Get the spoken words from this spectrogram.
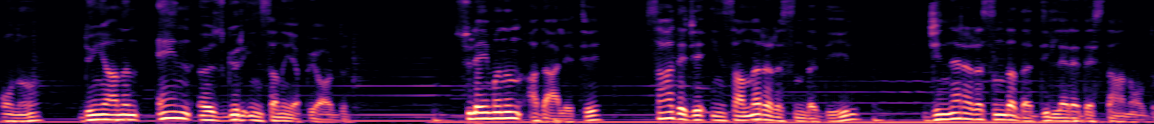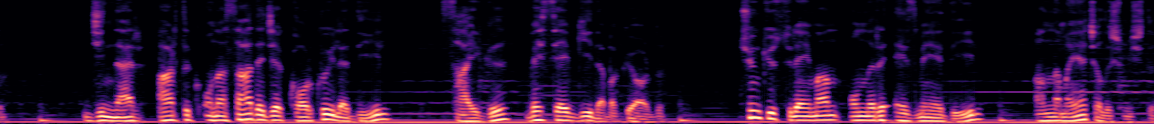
onu dünyanın en özgür insanı yapıyordu. Süleyman'ın adaleti sadece insanlar arasında değil, cinler arasında da dillere destan oldu. Cinler artık ona sadece korkuyla değil, saygı ve sevgiyle bakıyordu. Çünkü Süleyman onları ezmeye değil, anlamaya çalışmıştı.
